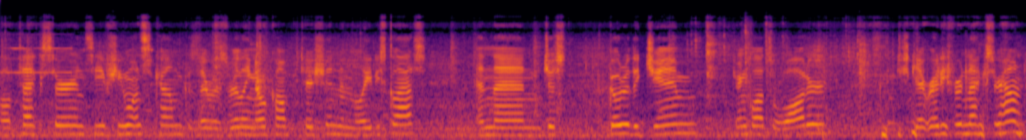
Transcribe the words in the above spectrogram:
I'll text her and see if she wants to come because there was really no competition in the ladies class. And then just go to the gym, drink lots of water, and just get ready for the next round.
